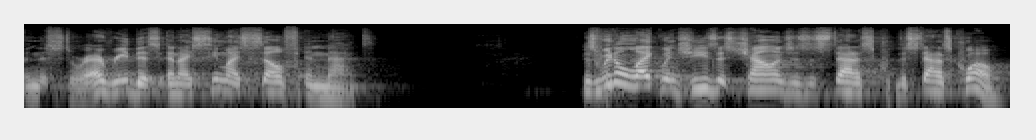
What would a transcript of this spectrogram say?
in this story. I read this and I see myself in that. Because we don't like when Jesus challenges the status, the status quo.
